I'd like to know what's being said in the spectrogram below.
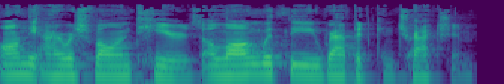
on the Irish volunteers, along with the rapid contraction,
